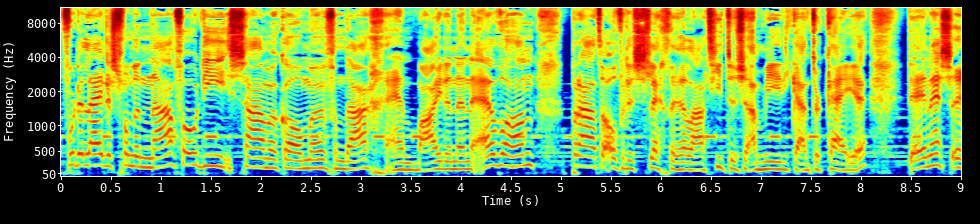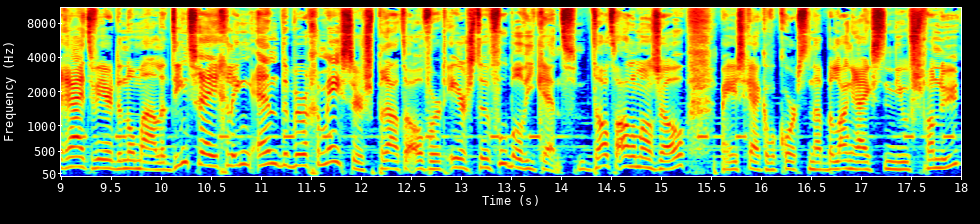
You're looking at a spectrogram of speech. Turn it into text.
voor de leiders van de NAVO die samenkomen vandaag. En Biden en Erdogan praten over de slechte relatie tussen Amerika en Turkije. De NS rijdt weer de normale dienstregeling en de burgemeesters praten over het eerste voetbalweekend. Dat allemaal zo. Maar eerst kijken we kort naar het belangrijkste nieuws van nu.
